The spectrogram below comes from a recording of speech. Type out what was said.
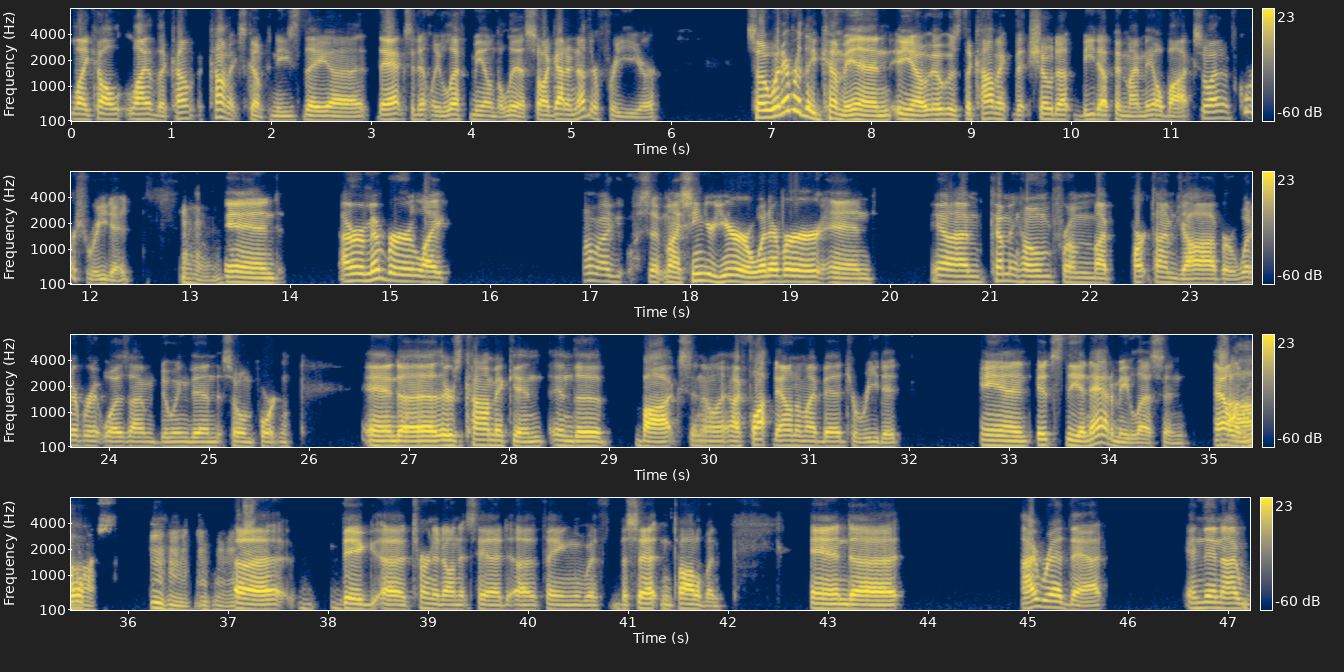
like all a lot of the com- comics companies, they uh, they accidentally left me on the list, so I got another free year. So whenever they'd come in, you know, it was the comic that showed up beat up in my mailbox, so I'd of course read it. Mm-hmm. And I remember like, oh, my, was it my senior year or whatever, and you know, I'm coming home from my part time job or whatever it was I'm doing then that's so important and uh, there's a comic in in the box, and I, I flop down on my bed to read it, and it's the anatomy lesson, Alan ah. Morse. Mm-hmm, mm-hmm. Uh, big uh, turn it on its head uh, thing with Bissette and Totleben, and uh, I read that, and then I,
